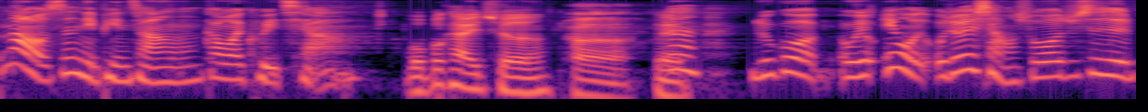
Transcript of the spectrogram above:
那老师，你平常干嘛开车？我不开车，嗯，那如果我因为我我就会想说，就是。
